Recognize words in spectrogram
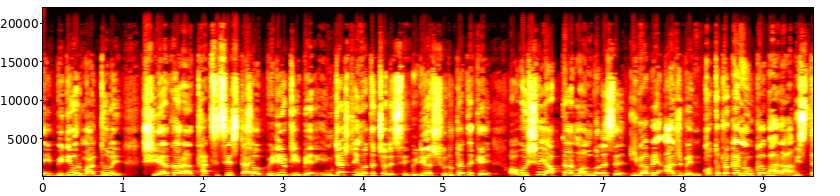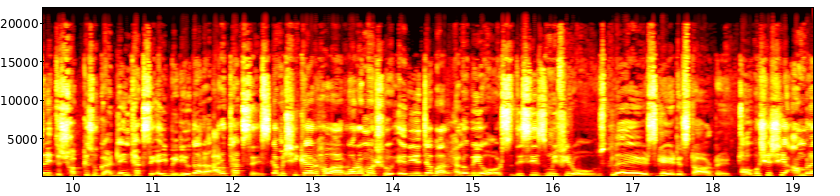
এই ভিডিওর মাধ্যমে শেয়ার করা থাকছে চেষ্টা ভিডিওটি ভেরি ইন্টারেস্টিং হতে চলেছে। ভিডিওর শুরুটা দেখে অবশ্যই আপনার মন বলেছে, কীভাবে আসবেন, কত টাকা নৌকা ভাড়া, বিস্তারিত সবকিছু গাইডলাইন থাকছে এই ভিডিও দ্বারা। আরও থাকছে স্কামে শিকার হওয়ার পরামর্শ এড়িয়ে যাবার। Hello viewers this is me Firoz let's get started. অবশেষে আমরা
